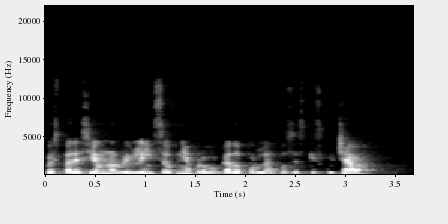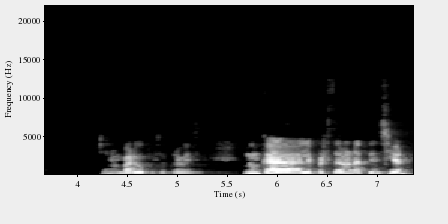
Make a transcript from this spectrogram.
pues padecía un horrible insomnio provocado por las voces que escuchaba. Sin embargo, pues otra vez, nunca le prestaron atención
